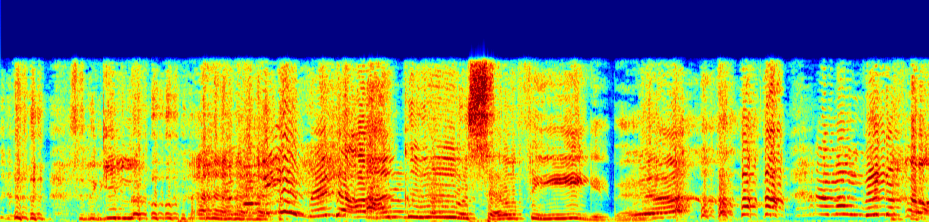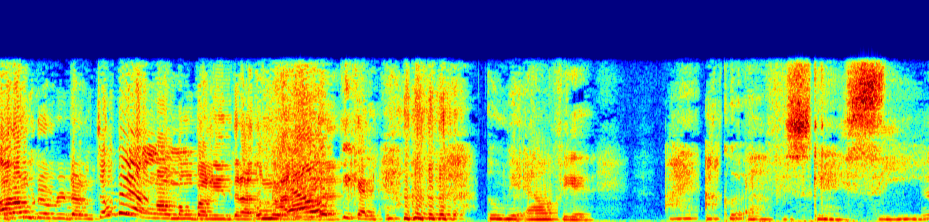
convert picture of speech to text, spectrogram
satu kilo. Iya beda orang. aku selfie gitu Ya. Emang kalau orang udah udah dangdut. Coba yang ngomong Bang Indra Umi ya. Elvi kan Umi Elvi. I, aku Elvis Casey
